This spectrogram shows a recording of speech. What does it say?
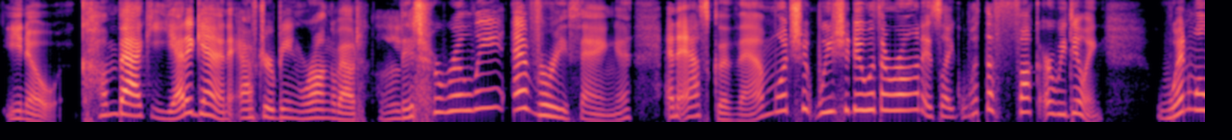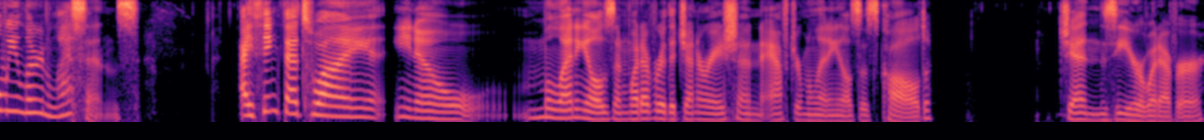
you know, come back yet again after being wrong about literally everything and ask them what should we should do with Iran, it's like, what the fuck are we doing? When will we learn lessons? I think that's why, you know, millennials and whatever the generation after millennials is called, Gen Z or whatever,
